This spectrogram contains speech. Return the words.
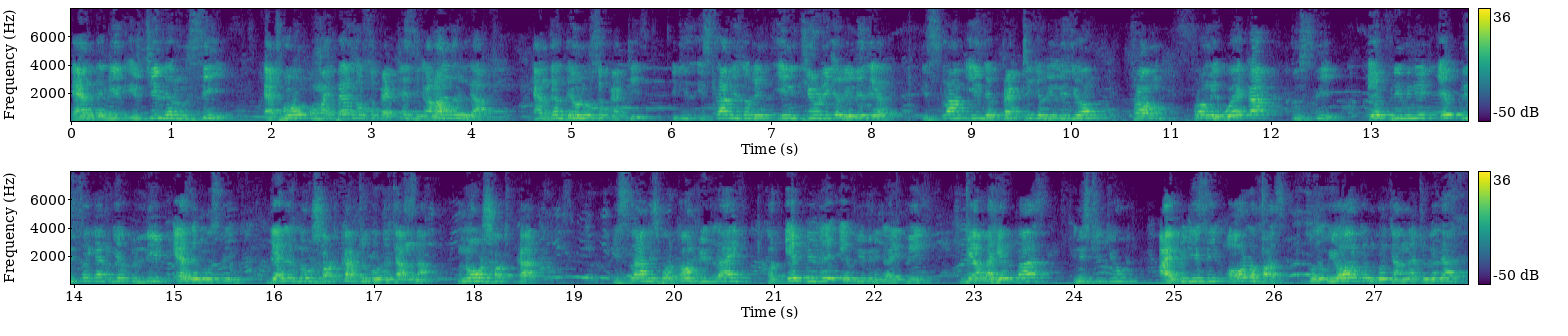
And then you, your children will see at home. Or my parents also practicing, Alhamdulillah. And then they will also practice. It is Islam is not any theoretical religion. Islam is a practical religion from from you wake up to sleep. Every minute, every second, we have to live as a Muslim. There is no shortcut to go to Jannah. No shortcut. Islam is for complete life, for every day, every minute. I repeat. May Allah help us, Institute, IPDC, all of us, so that we all can go Jannah together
